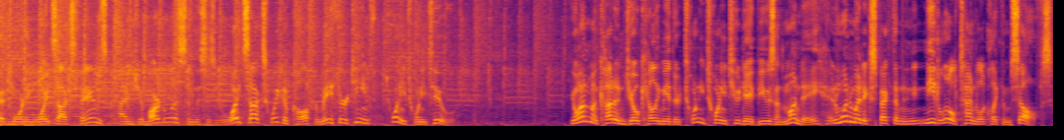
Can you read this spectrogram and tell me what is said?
Good morning, White Sox fans. I'm Jim Margalus, and this is your White Sox wake up call for May 13th, 2022. Yoan Moncada and Joe Kelly made their 2022 debuts on Monday, and one might expect them to need a little time to look like themselves.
